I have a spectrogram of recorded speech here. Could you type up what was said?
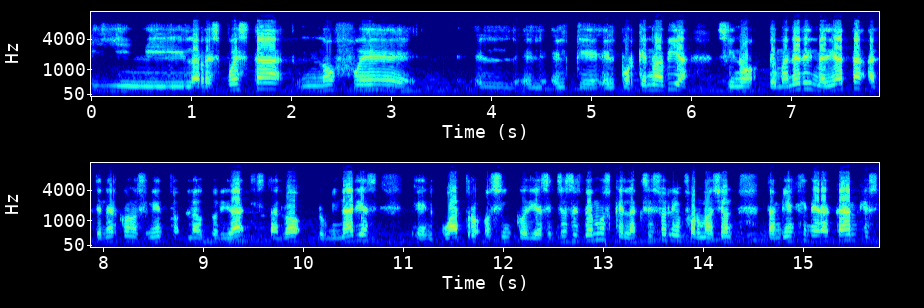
y la respuesta no fue el, que, el por qué no había, sino de manera inmediata, al tener conocimiento, la autoridad instaló luminarias en cuatro o cinco días. Entonces vemos que el acceso a la información también genera cambios.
